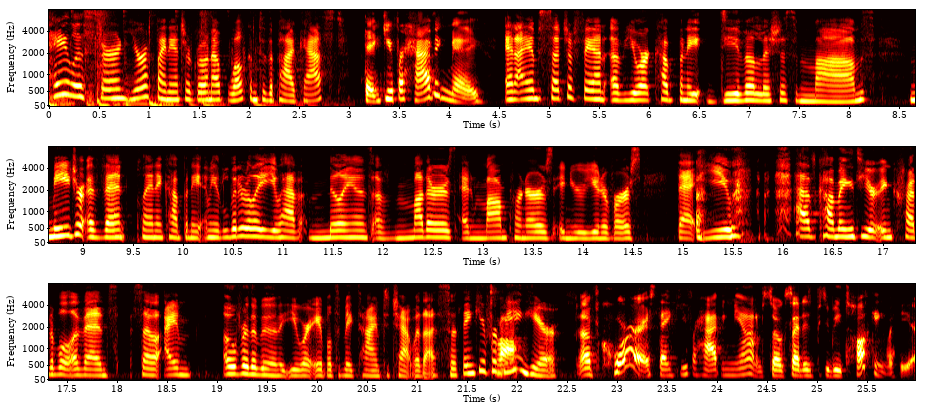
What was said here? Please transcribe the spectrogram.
Hey, Liz Stern, you're a financial grown up. Welcome to the podcast. Thank you for having me. And I am such a fan of your company, Divalicious Moms, major event planning company. I mean, literally, you have millions of mothers and mompreneurs in your universe that you have coming to your incredible events. So I'm over the moon that you were able to make time to chat with us. So thank you for being here. Of course. Thank you for having me on. I'm so excited to be talking with you.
